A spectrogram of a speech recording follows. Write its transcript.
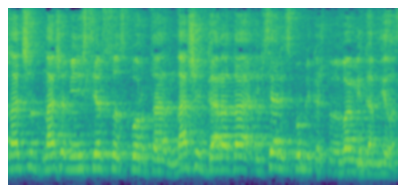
значит, наше Министерство спорта, наши города и вся республика, чтобы вами гордилась.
